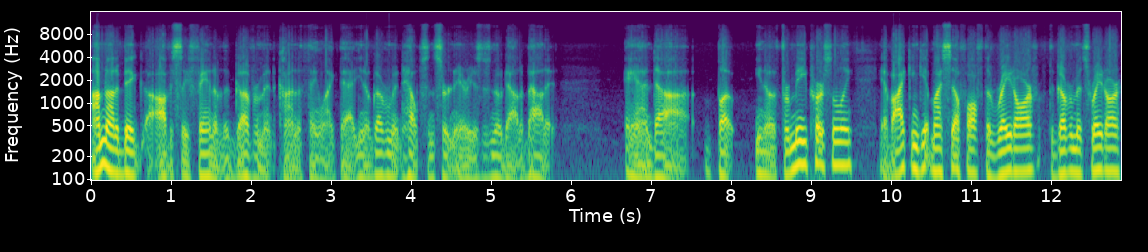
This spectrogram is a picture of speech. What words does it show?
I'm not a big, obviously, fan of the government kind of thing like that. You know, government helps in certain areas. There's no doubt about it. And uh, but you know, for me personally, if I can get myself off the radar, the government's radar,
